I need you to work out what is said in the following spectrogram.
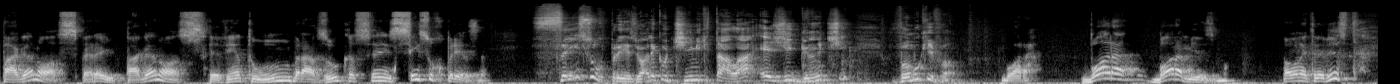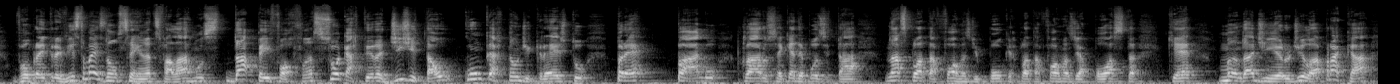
Paga nós, espera aí, paga nós. Evento 1, Brazuca, sem, sem surpresa. Sem surpresa. Olha que o time que tá lá é gigante. Vamos que vamos. Bora. Bora, bora mesmo. Vamos na entrevista? Vamos para a entrevista, mas não sem antes falarmos da Pay for Fun, sua carteira digital com cartão de crédito pré-pago. Claro, você quer depositar nas plataformas de poker, plataformas de aposta, quer mandar dinheiro de lá para cá.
